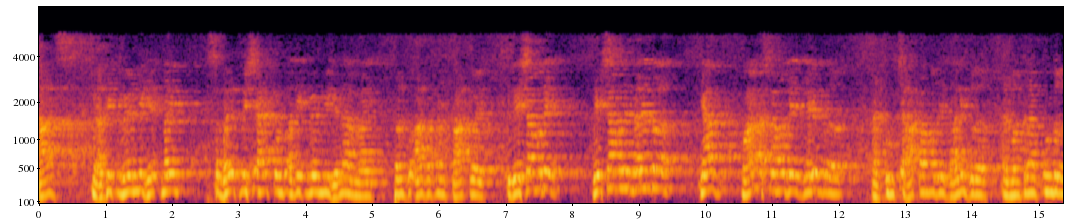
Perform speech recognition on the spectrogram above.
आज मी अधिक वेळ मी घेत नाही बरेच विषय आहेत परंतु अधिक वेळ मी घेणार नाही. परंतु आज आपण पाहतोय की देशामध्ये देशामध्ये नरेंद्र या महाराष्ट्रामध्ये देवेंद्र आणि तुमच्या हातामध्ये दारिद्र्य आणि मंत्र्यात उंदर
